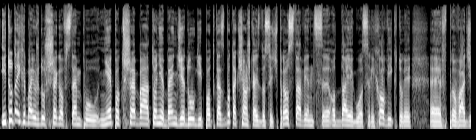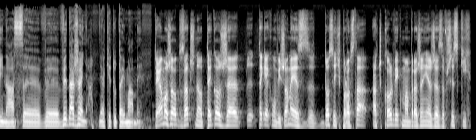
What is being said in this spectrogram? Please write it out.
I tutaj chyba już dłuższego wstępu nie potrzeba. To nie będzie długi podcast, bo ta książka jest dosyć prosta, więc e, oddaję głos Rychowi, który e, wprowadzi nas e, w wydarzenia, jakie tutaj mamy. To ja może od, zacznę od tego, że tak jak mówisz, ona jest dosyć prosta, aczkolwiek mam wrażenie, że ze wszystkich,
